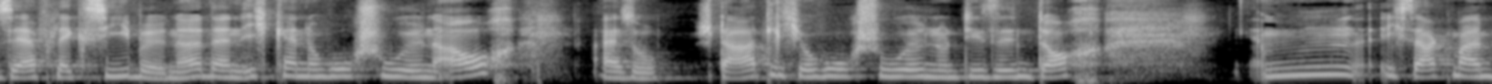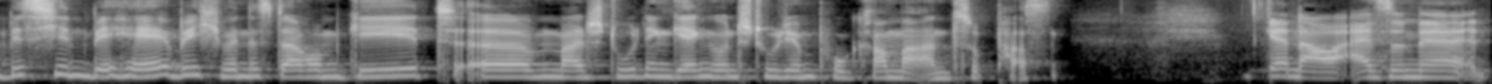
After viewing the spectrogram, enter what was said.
sehr flexibel. Ne? Denn ich kenne Hochschulen auch, also staatliche Hochschulen, und die sind doch hm, ich sag mal, ein bisschen behäbig, wenn es darum geht, äh, mal Studiengänge und Studienprogramme anzupassen. Genau, also eine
